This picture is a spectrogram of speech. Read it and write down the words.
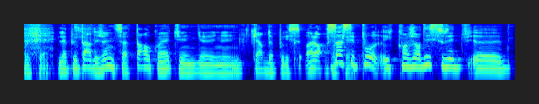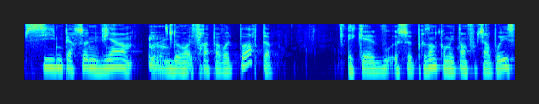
La plupart des gens ne savent pas reconnaître une, une- une carte de police. Alors ça, c'est pour quand je leur dis si, vous êtes, euh, si une personne vient devant, frappe à votre porte et qu'elle vous- se présente comme étant fonctionnaire de police.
